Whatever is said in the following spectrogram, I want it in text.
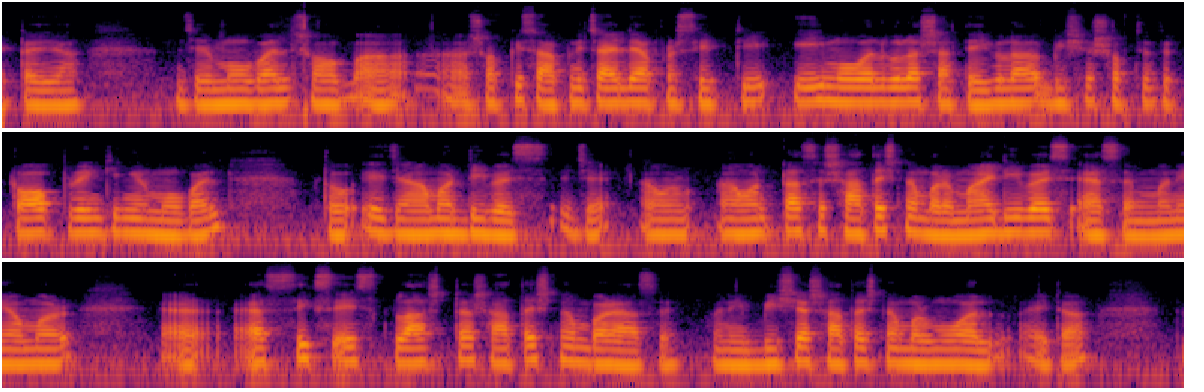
একটা ইয়া। যে মোবাইল সব সব কিছু আপনি চাইলে আপনার সেটটি এই মোবাইলগুলোর সাথে, এইগুলা বিশ্বের সবচেয়ে টপ র্যাঙ্কিংয়ের মোবাইল। তো এই যে আমার ডিভাইস এই যে আমার আমারটা আছে সাতাইশ নম্বরে মাই ডিভাইস এস এম মানে আমার এস সিক্স এইচ প্লাসটা সাতাইশ নম্বরে আছে মানে বিশের সাতাইশ নম্বর মোবাইল এটা তো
